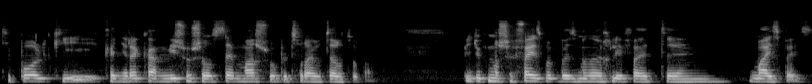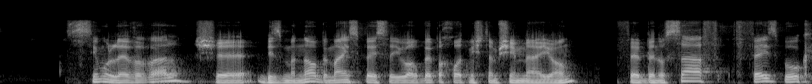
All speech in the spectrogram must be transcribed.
תיפול כי כנראה קם מישהו שעושה משהו בצורה יותר טובה. בדיוק כמו שפייסבוק בזמנו החליפה את מייספייס. Uh, שימו לב אבל שבזמנו במייספייס היו הרבה פחות משתמשים מהיום, ובנוסף, פייסבוק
